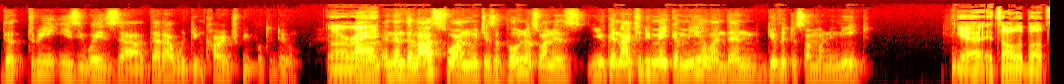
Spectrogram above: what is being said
the three easy ways uh, that I would encourage people to do. All right. Um, and then the last one, which is a bonus one, is you can actually make a meal and then give it to someone in need. Yeah, it's all about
